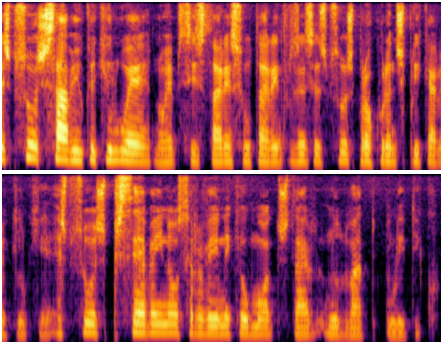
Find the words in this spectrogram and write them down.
As pessoas sabem o que aquilo é, não é preciso estar a insultar a inteligência das pessoas procurando explicar aquilo que é. As pessoas percebem e não se revêem naquele modo de estar no debate político.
